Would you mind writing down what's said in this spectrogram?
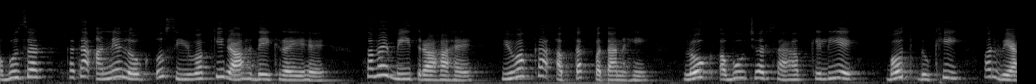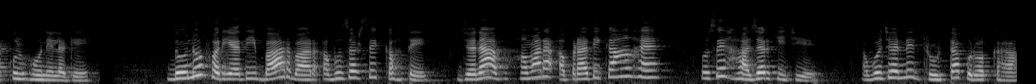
अबूजर तथा अन्य लोग उस युवक की राह देख रहे हैं। समय बीत रहा है। युवक का अब तक पता नहीं। लोग अबूजर साहब के लिए बहुत दुखी और व्याकुल होने लगे। दोनों फरियादी बार बार अबूजर से कहते जनाब, हमारा अपराधी कहाँ है? उसे हाजिर कीजिए। अबूजर ने दृढ़तापूर्वक कहा,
